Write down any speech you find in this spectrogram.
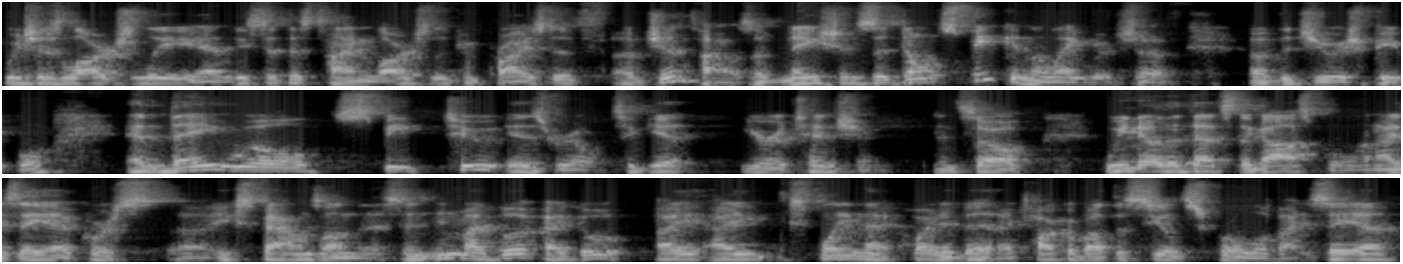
which is largely at least at this time largely comprised of, of gentiles of nations that don't speak in the language of, of the jewish people. And they will speak to israel to get your attention. And so we know that that's the gospel. And Isaiah, of course, uh, expounds on this. And in my book, I go, I, I explain that quite a bit. I talk about the sealed scroll of Isaiah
